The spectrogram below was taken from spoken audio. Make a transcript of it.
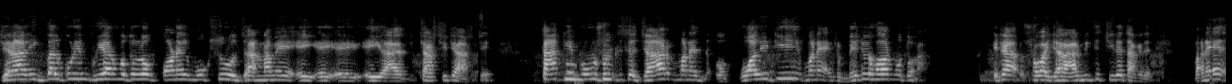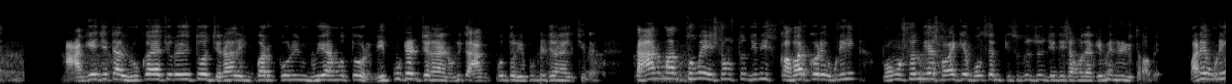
জেনারেল ইকবাল করিম ভুইয়ার মতো লোক কর্নেল মকসুরুল যার নামে এই এই- এই এই চার্জশিটে আসছে তাকে প্রমোশন দিচ্ছে যার মানে কোয়ালিটি মানে একটা মেজর হওয়ার মতো না। এটা সবাই যারা আর্মিতে ছিল তাকে মানে আগে যেটা লুকায়া চলে হইতো, জেনারেল ইকবাল করিম ভুইয়ার মতো রিপুটেড জেনারেল উনি তো আগে পর্যন্ত রিপুটেড জেনারেল ছিলেন। তার মাধ্যমে এই সমস্ত জিনিস কভার করে উনি প্রমোশন দিয়ে সবাইকে বলছেন কিছু কিছু জিনিস আমাদেরকে মেনে নিতে হবে। মানে উনি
